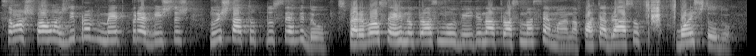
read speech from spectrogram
São as formas de provimento previstas no Estatuto do Servidor. Espero vocês no próximo vídeo na próxima semana. Forte abraço, bom estudo!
